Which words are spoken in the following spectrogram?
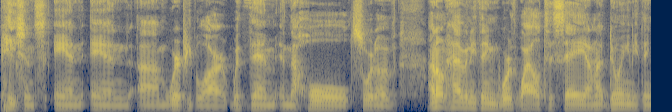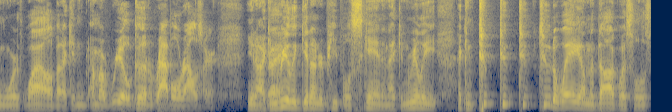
patience and and um, where people are with them and the whole sort of I don't have anything worthwhile to say. I'm not doing anything worthwhile, but I can. I'm a real good rabble rouser. You know, I can Right. really get under people's skin, and I can really I can toot toot toot toot away on the dog whistles.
